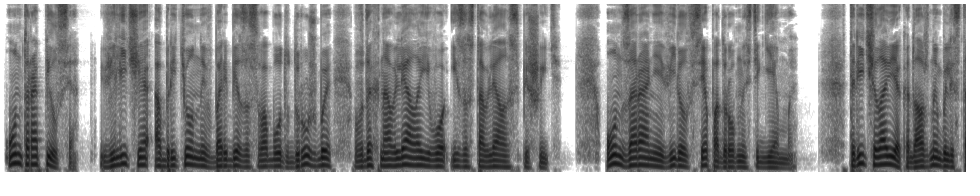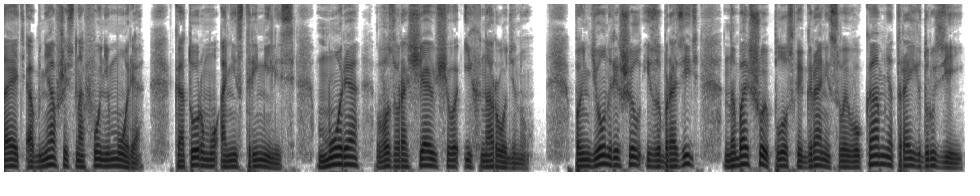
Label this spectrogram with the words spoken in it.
Он торопился. Величие, обретенной в борьбе за свободу дружбы, вдохновляло его и заставляло спешить. Он заранее видел все подробности Геммы. Три человека должны были стоять, обнявшись на фоне моря, к которому они стремились, моря, возвращающего их на родину. Пандион решил изобразить на большой плоской грани своего камня троих друзей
